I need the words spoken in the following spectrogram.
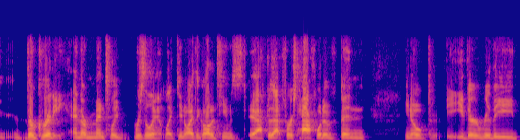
they're gritty and they're mentally resilient. Like, you know, I think a lot of teams after that first half would have been, you know, either really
